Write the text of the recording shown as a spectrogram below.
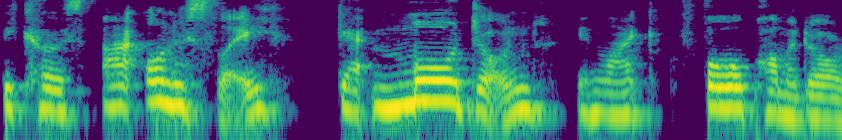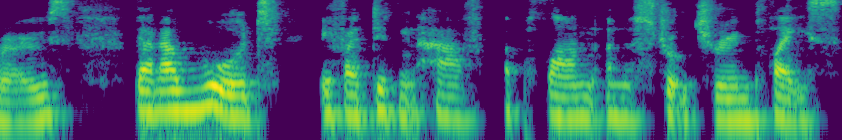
because I honestly, get more done in like four Pomodoros than I would if I didn't have a plan and a structure in place.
